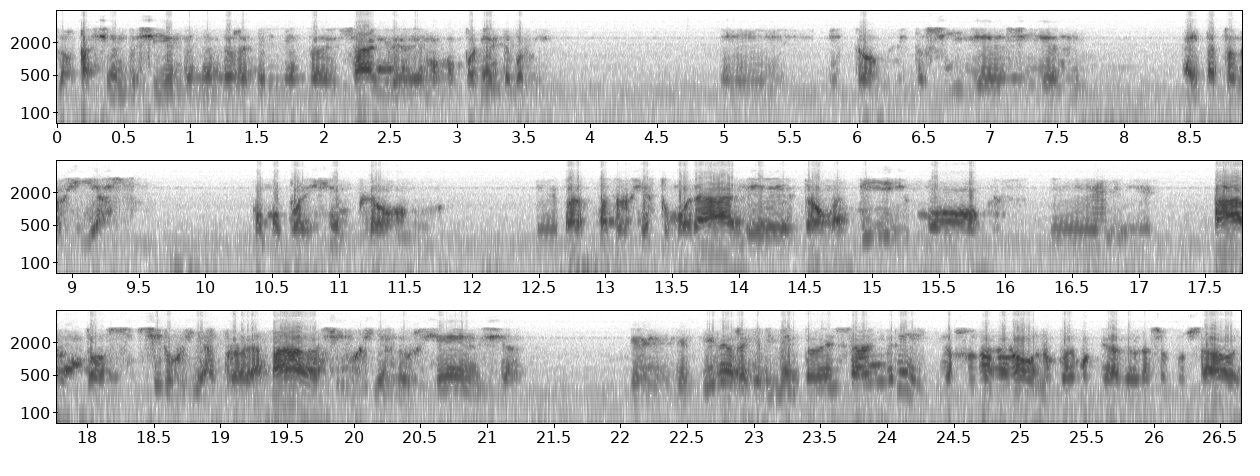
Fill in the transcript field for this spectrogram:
los pacientes siguen teniendo requerimiento de sangre, de hemocomponente, porque eh, esto, esto sigue, siguen, hay patologías como por ejemplo eh, patologías tumorales, traumatismo, eh, partos, cirugías programadas, cirugías de urgencia, que, tienen requerimiento de sangre y nosotros no, no podemos quedar de brazos cruzados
